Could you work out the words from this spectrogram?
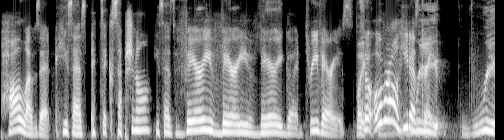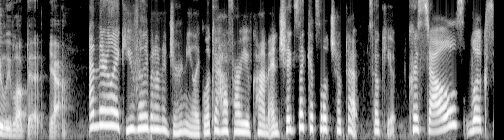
Paul loves it. He says it's exceptional. He says very, very, very good. Three varies. Like so overall, he does re- great. Really loved it. Yeah. And they're like, you've really been on a journey. Like, look at how far you've come. And Chigs like gets a little choked up. So cute. Crystelle's looks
